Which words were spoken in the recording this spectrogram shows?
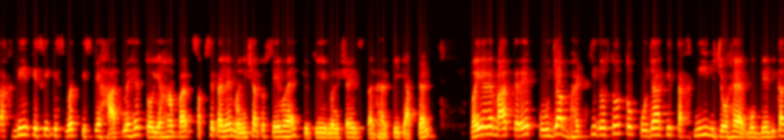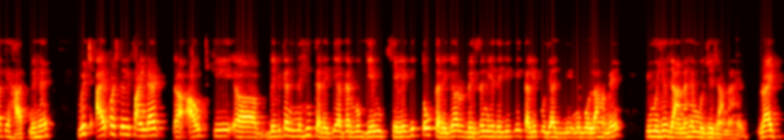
तकदीर किसकी किस्मत किसके हाथ में है। तो यहाँ पर सबसे पहले मनीषा तो सेव है, क्योंकि मनीषा इस घर की कैप्टन। वहीं अगर बात करें पूजा भट्ट की, दोस्तों तो पूजा की तकदीर जो है, वो बेबिका के हाथ में है। Which I personally find out out की बेबिका नहीं करेगी अगर वो गेम खेलेगी तो करेगी और रीजन ये देगी कि कल ही पूजा जी ने बोला हमें कि मुझे जाना है मुझे जाना है राइट right?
